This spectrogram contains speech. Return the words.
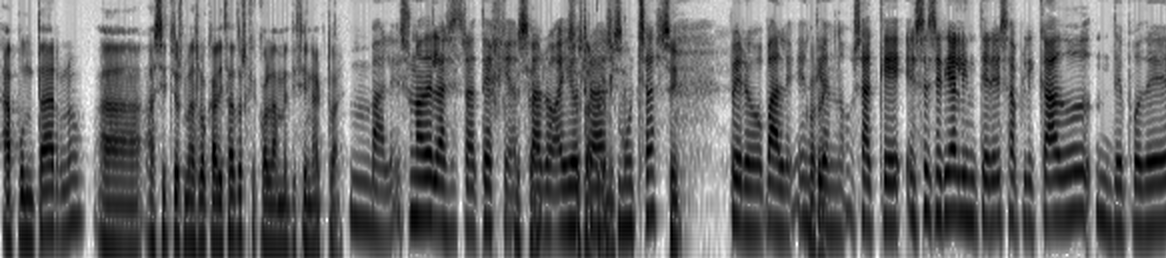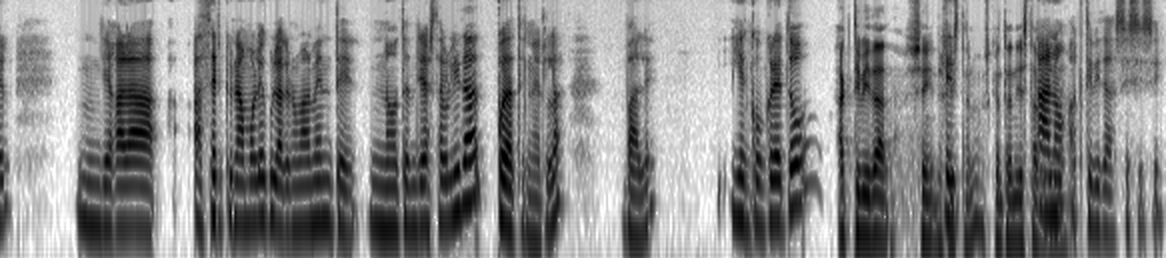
apuntar ¿no? a, sitios más localizados que con la medicina actual. Vale, es una de las estrategias, claro, hay otras muchas. Sí. Pero vale, entiendo. O sea que ese sería el interés aplicado de poder llegar a hacer que una molécula que normalmente no tendría estabilidad pueda tenerla. Vale. Y en concreto... Actividad, sí, dijiste, ¿no? Es que entendí Ah, no, actividad, sí, sí, sí.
